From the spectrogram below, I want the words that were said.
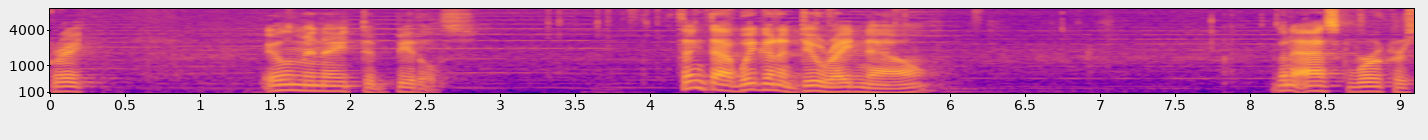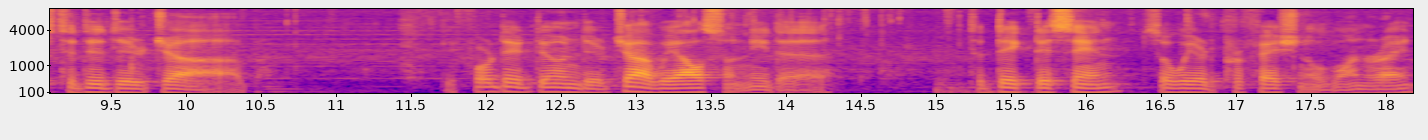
Great. Eliminate the beetles. Thing that we're gonna do right now. we're gonna ask workers to do their job. Before they're doing their job, we also need uh, to dig this in. So we're the professional one, right?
